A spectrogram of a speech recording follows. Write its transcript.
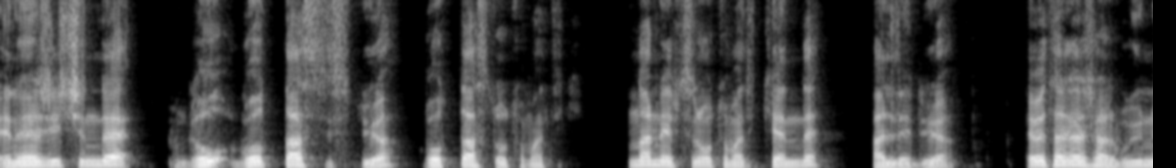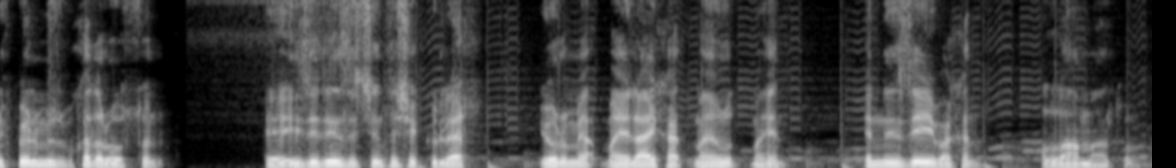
enerji içinde Gold Dust istiyor. Gold Dust otomatik. Bunların hepsini otomatik kendi hallediyor. Evet arkadaşlar bugünlük bölümümüz bu kadar olsun. Ee, izlediğiniz için teşekkürler. Yorum yapmayı, like atmayı unutmayın. Kendinize iyi bakın. Allah'a emanet olun.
